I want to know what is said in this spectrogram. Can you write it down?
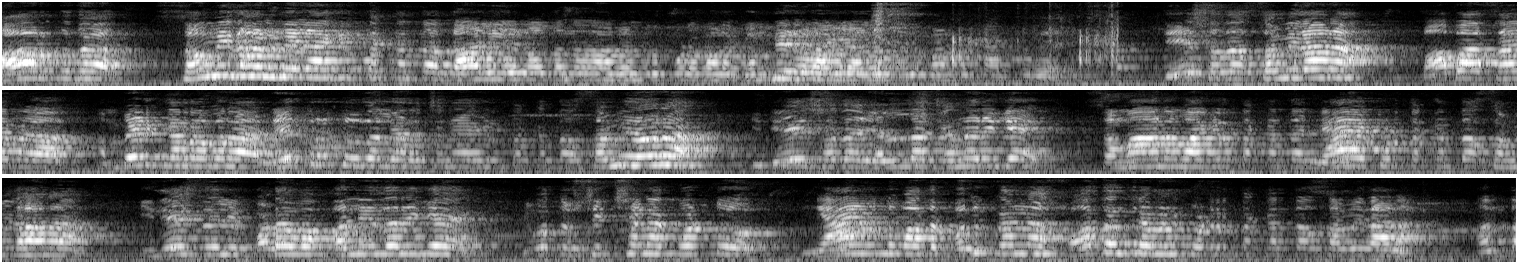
ಭಾರತದ ಸಂವಿಧಾನ ಮೇಲೆ ಆಗಿರ್ತಕ್ಕಂಥ ದಾಳಿ ಅನ್ನೋದನ್ನ ನಾವೆಲ್ಲರೂ ಕೂಡ ಬಹಳ ಗಂಭೀರವಾಗಿ ಆಲೋಚನೆ ಮಾಡಬೇಕಾಗ್ತದೆ. ದೇಶದ ಸಂವಿಧಾನ. ಬಾಬಾ ಸಾಹೇಬ್ ಅಂಬೇಡ್ಕರ್ ಅವರ ನೇತೃತ್ವದಲ್ಲಿ ರಚನೆಯಾಗಿರ್ತಕ್ಕಂಥ ಸಂವಿಧಾನ, ಈ ದೇಶದ ಎಲ್ಲ ಜನರಿಗೆ ಸಮಾನವಾಗಿರ್ತಕ್ಕಂಥ ನ್ಯಾಯ ಕೊಡ್ತಕ್ಕಂಥ ಸಂವಿಧಾನ, ಈ ದೇಶದಲ್ಲಿ ಬಡವ ಬಲ್ಲಿದರಿಗೆ ಇವತ್ತು ಶಿಕ್ಷಣ ಕೊಟ್ಟು ನ್ಯಾಯಯುತವಾದ ಬದುಕನ್ನ ಸ್ವಾತಂತ್ರ್ಯವನ್ನು ಕೊಟ್ಟಿರ್ತಕ್ಕಂಥ ಸಂವಿಧಾನ. ಅಂತ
